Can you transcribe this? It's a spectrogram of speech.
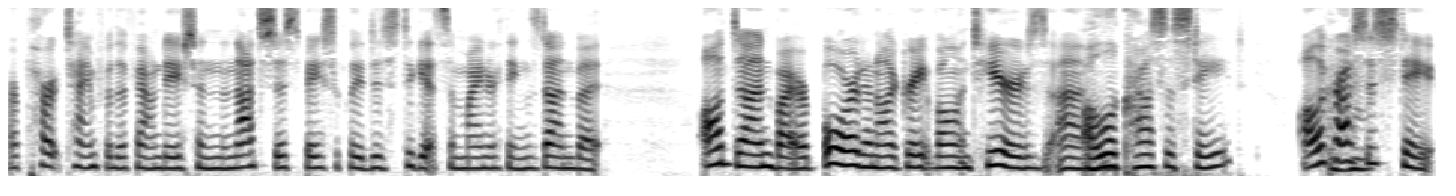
are part-time for the foundation and that's just basically just to get some minor things done but all done by our board and our great volunteers um, all across the state. all across Mm-hmm. the state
